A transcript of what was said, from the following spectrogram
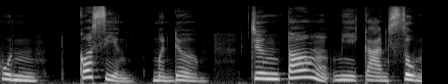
คุณก็เสี่ยงเหมือนเดิม จึงต้องมีการสุ่ม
